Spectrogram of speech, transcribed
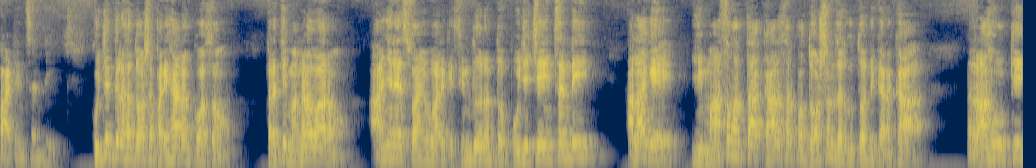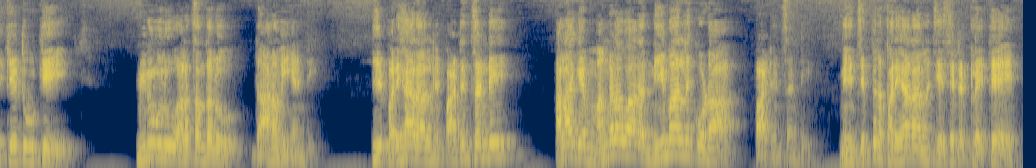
పాటించండి. కుజగ్రహ దోష పరిహారం కోసం ప్రతి మంగళవారం ఆంజనేయ స్వామి వారికి సింధూరంతో పూజ చేయించండి. అలాగే ఈ మాసమంతా కాలసర్ప దోషం జరుగుతోంది కనుక రాహువుకి కేతువుకి మినుములు అలచందలు దానమయ్యండి ఈ పరిహారాలని పాటించండి. అలాగే మంగళవార నియమాల్ని కూడా పాటించండి. నేను చెప్పిన పరిహారాలను చేసేటట్లయితే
